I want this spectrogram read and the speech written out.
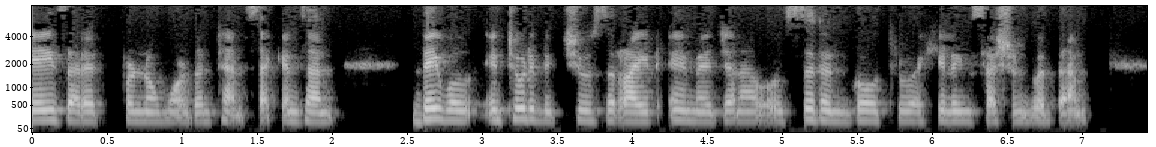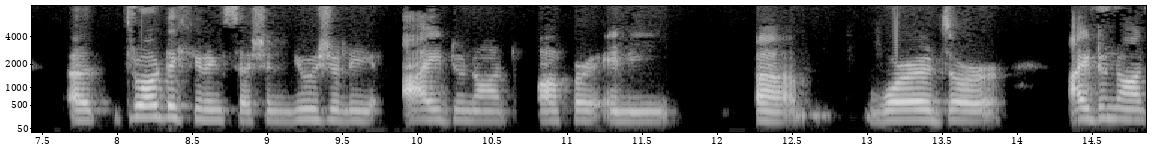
gaze at it for no more than ten seconds, and they will intuitively choose the right image. And I will sit and go through a healing session with them. Uh, throughout the healing session, usually I do not offer any um, words or I do not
